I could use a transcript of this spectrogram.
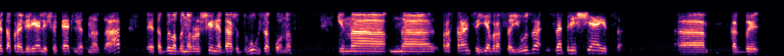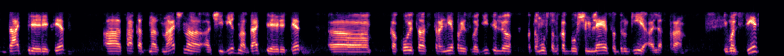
это проверяли еще пять лет назад. Это было бы нарушение даже двух законов. И на, на пространстве Евросоюза запрещается э, как бы дать приоритет, э, так однозначно, очевидно, дать приоритет э, какой-то стране-производителю, потому что ну, как бы ущемляются другие а страны. И вот здесь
